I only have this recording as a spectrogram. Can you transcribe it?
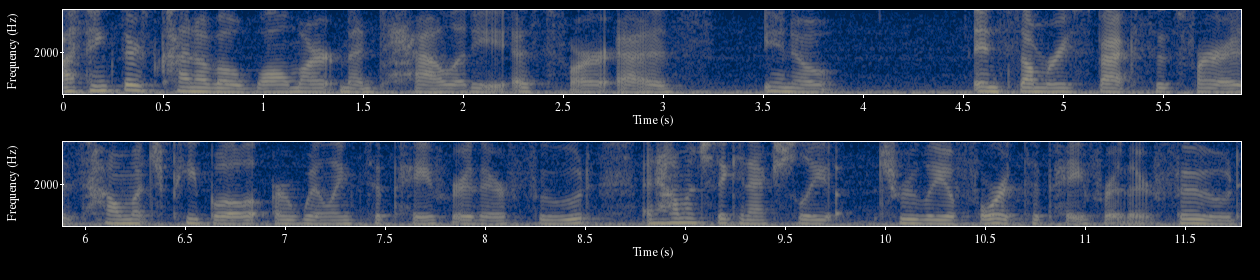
I think there's kind of a Walmart mentality as far as, you know, in some respects, as far as how much people are willing to pay for their food and how much they can actually truly afford to pay for their food.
